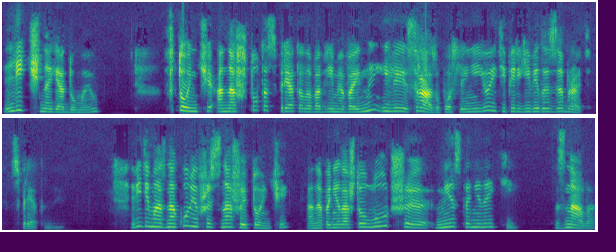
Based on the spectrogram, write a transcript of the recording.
Лично я думаю, в Тонче она что-то спрятала во время войны или сразу после нее и теперь явилась забрать спрятанное. Видимо, ознакомившись с нашей Тончей, она поняла, что лучше места не найти. Знала,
